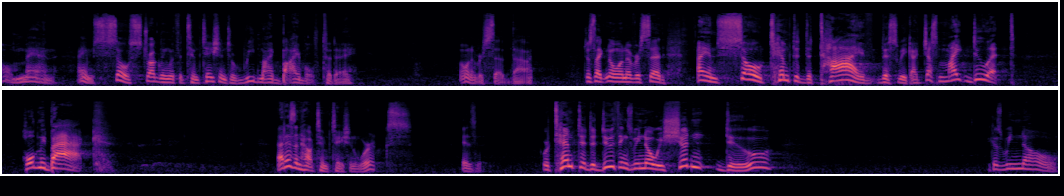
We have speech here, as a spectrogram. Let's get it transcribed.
Oh man, I am so struggling with the temptation to read my Bible today. No one ever said that. Just like no one ever said, I am so tempted to tithe this week. I just might do it. Hold me back. That isn't how temptation works, is it? We're tempted to do things we know we shouldn't do because we know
